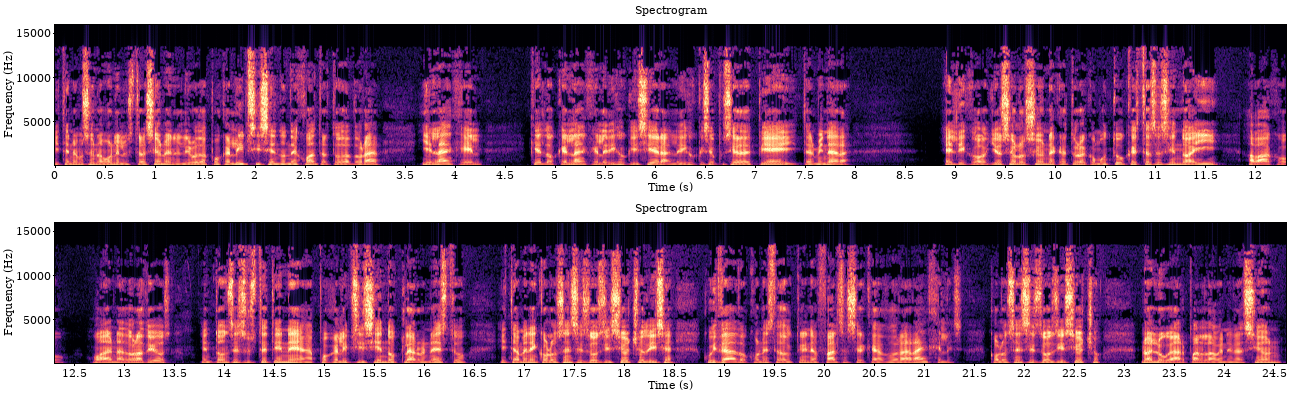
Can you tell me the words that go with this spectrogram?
Y tenemos una buena ilustración en el libro de Apocalipsis en donde Juan trató de adorar. Y el ángel, ¿qué es lo que el ángel le dijo que hiciera? Le dijo que se pusiera de pie y terminara. Él dijo, yo solo soy una criatura como tú, ¿qué estás haciendo ahí, abajo? Juan, adora a Dios. Entonces usted tiene Apocalipsis siendo claro en esto, y también en Colosenses 2.18 dice, cuidado con esta doctrina falsa acerca de adorar ángeles. Colosenses 2.18, no hay lugar para la veneración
